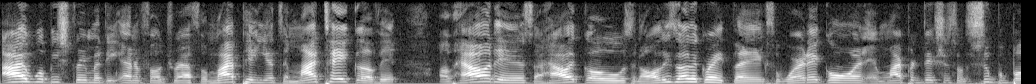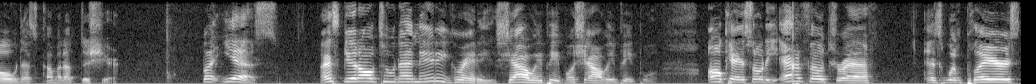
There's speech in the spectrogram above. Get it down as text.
I will be streaming the NFL draft for my opinions and my take of it, of how it is, or how it goes, and all these other great things, where they're going, and my predictions on the Super Bowl that's coming up this year. But yes, let's get on to the nitty gritty, shall we, people? Shall we, people? Okay, so the NFL draft is when players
